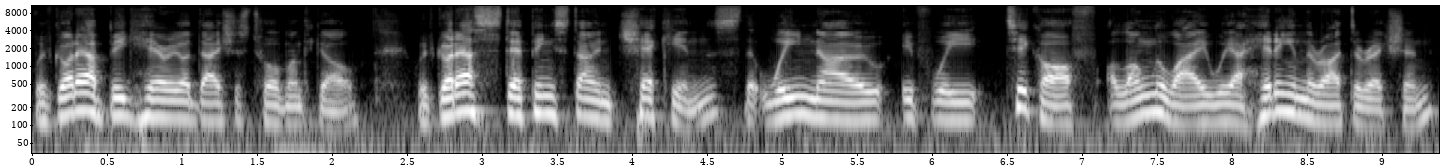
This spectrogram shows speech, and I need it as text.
we've got our big, hairy, audacious twelve month goal. We've got our stepping stone check ins that we know if we tick off along the way, we are heading in the right direction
